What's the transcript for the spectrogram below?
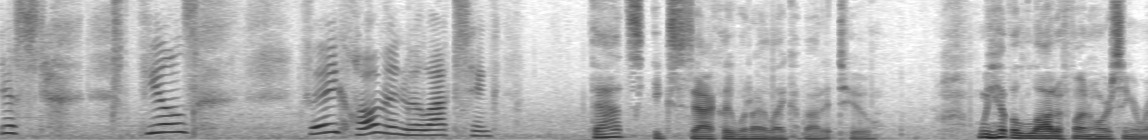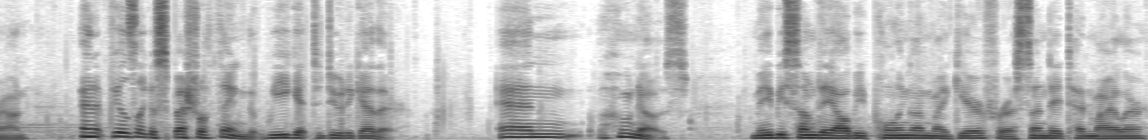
just feels very calm and relaxing. That's exactly what I like about it, too. We have a lot of fun horsing around, and it feels like a special thing that we get to do together. And who knows? Maybe someday I'll be pulling on my gear for a Sunday 10 miler,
